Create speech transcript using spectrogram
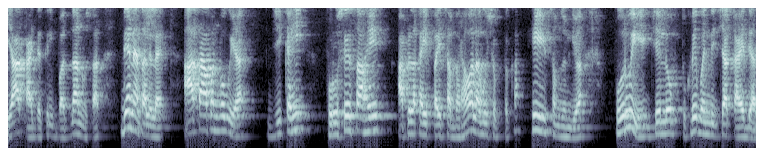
या कायद्यातील बदलानुसार देण्यात आलेला आहे. आता आपण बघूया जी काही प्रोसेस आहे आपल्याला काही पैसा भरावा लागू शकतो का? हेही समजून घेऊया. पूर्वी जे लोक तुकडेबंदीच्या कायद्यात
